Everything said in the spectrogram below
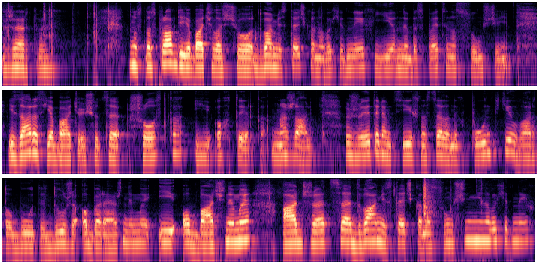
Жертви. Ну, насправді я бачила, що два містечка на вихідних є в небезпеці на Сумщині. І зараз я бачу, що це Шостка і Охтирка. На жаль, жителям цих населених пунктів варто бути дуже обережними і обачними, адже це два містечка на Сумщині на вихідних,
